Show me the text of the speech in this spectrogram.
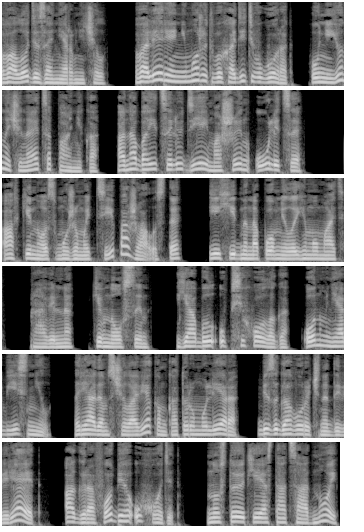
Володя занервничал. Валерия не может выходить в город, у нее начинается паника. Она боится людей, машин, улицы. «А в кино с мужем идти, пожалуйста», — ехидно напомнила ему мать. «Правильно», — кивнул сын. «Я был у психолога, он мне объяснил. Рядом с человеком, которому Лера безоговорочно доверяет, агорафобия уходит. Но стоит ей остаться одной,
